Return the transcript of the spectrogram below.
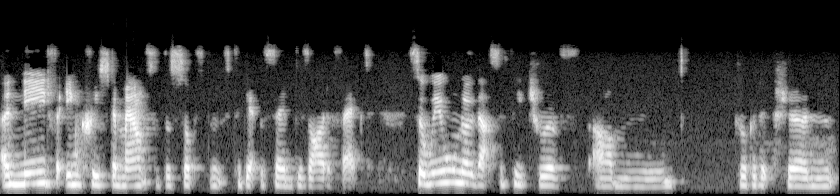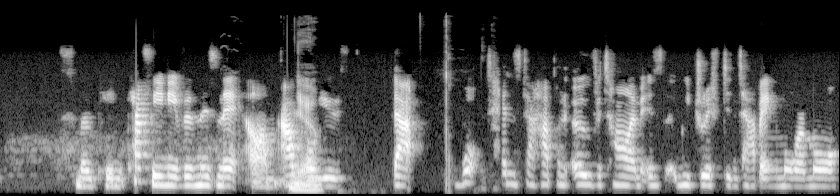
a need for increased amounts of the substance to get the same desired effect. So we all know that's a feature of um, drug addiction, smoking, caffeine, even isn't it? Um, alcohol yeah. use. That what tends to happen over time is that we drift into having more and more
